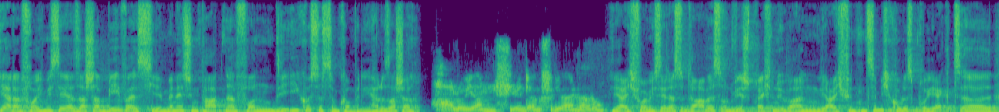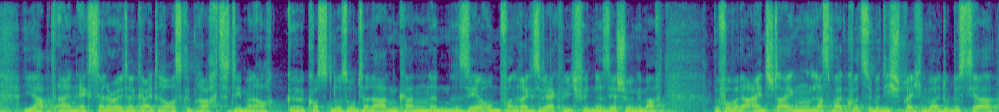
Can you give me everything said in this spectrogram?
Ja, dann freue ich mich sehr. Sascha Bever ist hier, Managing Partner von The Ecosystem Company. Hallo Sascha. Hallo Jan, vielen Dank für die Einladung. Ja, ich freue mich sehr, dass du da bist und wir sprechen über ein, ja, ich finde ein ziemlich cooles Projekt. Äh, ihr habt einen Accelerator Guide rausgebracht, den man auch äh, kostenlos runterladen kann. Ein sehr umfangreiches Werk, wie ich finde, sehr schön gemacht. Bevor wir da einsteigen, lass mal kurz über dich sprechen, weil du bist ja,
